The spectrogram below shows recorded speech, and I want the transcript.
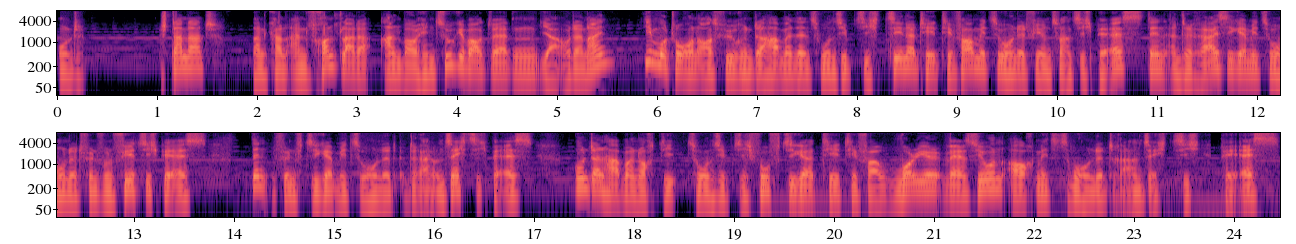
und Standard. Dann kann ein Frontladeranbau hinzugebaut werden, ja oder nein. Die Motorenausführung, da haben wir den 7210er TTV mit 224 PS, den 30er mit 245 PS, den 50er mit 263 PS und dann haben wir noch die 7250er TTV Warrior Version, auch mit 263 PS.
